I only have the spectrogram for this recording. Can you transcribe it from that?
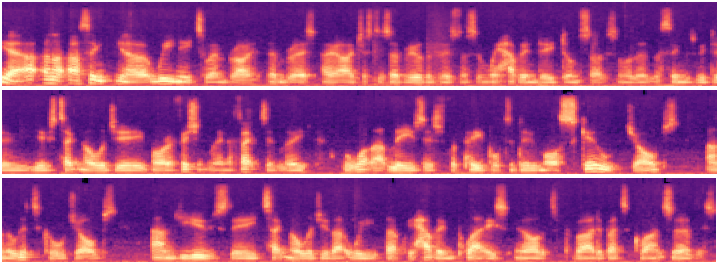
Yeah, and I, think you know we need to embrace, embrace AI just as every other business, and we have indeed done so. Some of the, the things we do use technology more efficiently and effectively, but what that leaves is for people to do more skilled jobs, analytical jobs, and use the technology that we that we have in place in order to provide a better client service.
